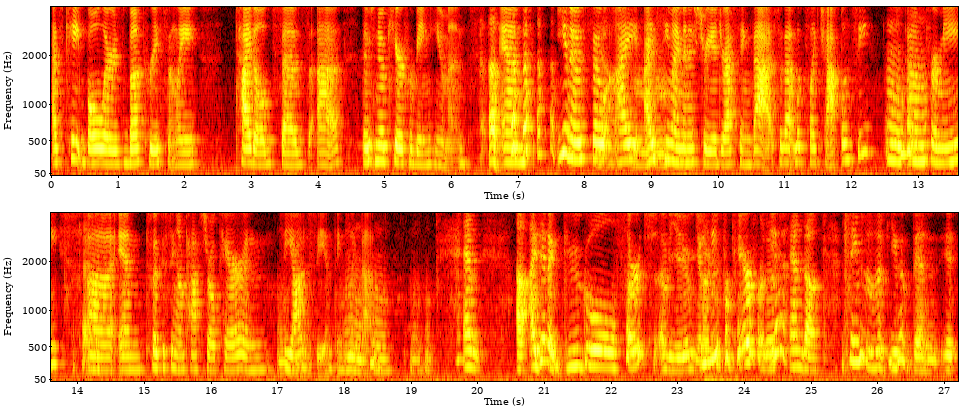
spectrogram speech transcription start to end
as kate bowler's book recently titled says uh, there's no cure for being human. And you know so Yeah. i i see my ministry addressing that. So that looks like chaplaincy um, for me Okay. uh, and focusing on pastoral care and theodicy and things like that. And uh, I did a Google search of you, you know, to prepare for this, Mm-hmm. Yeah. and uh, it seems as if you have been it,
